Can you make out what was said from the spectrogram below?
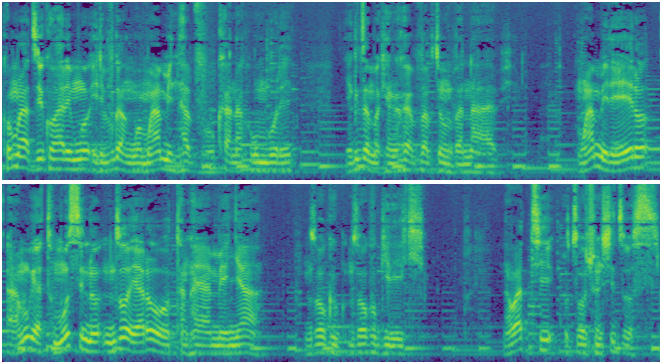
ko murazi yuko harimwo irivuga ngo umwami ntavukana kumbure yagize amakenga ko yava byumva nabi. Umwami rero aramubwira ati umunsi nzoyarota nkayamenya nzoku- nzokugira iki? Nawe ati uzoca unshi izosi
